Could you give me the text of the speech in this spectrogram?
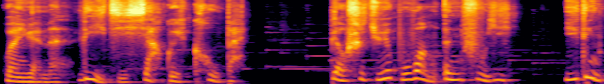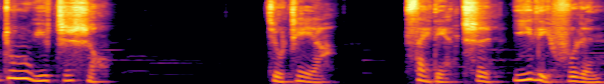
官员们立即下跪叩拜，表示绝不忘恩负义。一定忠于职守。就这样，赛典赤以理服人，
